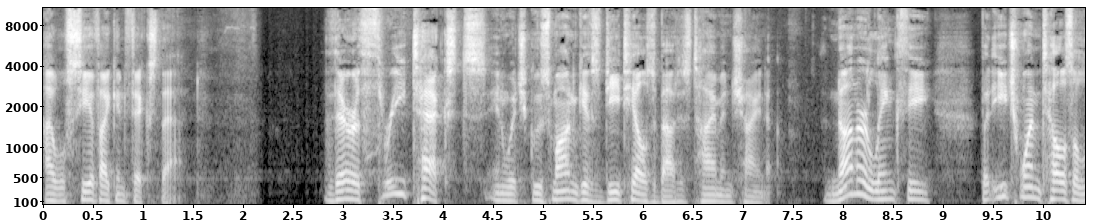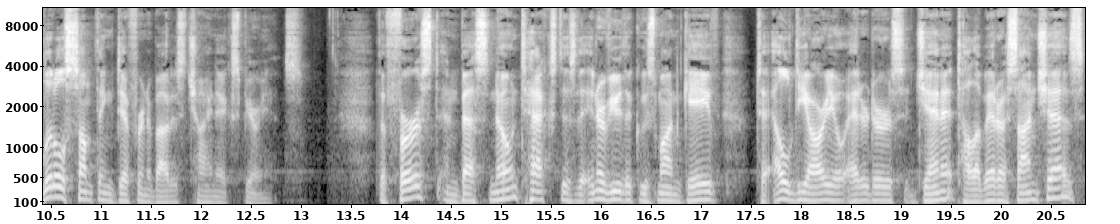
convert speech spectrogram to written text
I will see if I can fix that. There are three texts in which Guzman gives details about his time in China. None are lengthy, but each one tells a little something different about his China experience. The first and best known text is the interview that Guzman gave to El Diario editors Janet Talavera Sanchez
